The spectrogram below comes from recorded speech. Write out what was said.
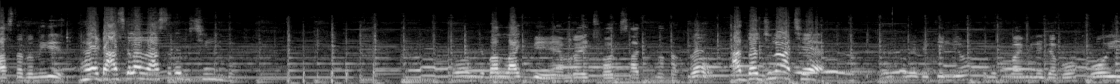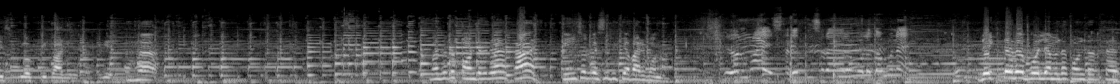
রাস্তা তো নাকি? হ্যাঁ ডাস গেলার রাস্তাটা ছিন দিব। লেবার লাগবে আমরা এই ছ সাত জন থাকবে আর দশ জন আছে? তাহলে ডেকে নিও তাহলে সবাই মিলে যাব। ওই স্কুল অব্দি কাজ আছে, ঠিক আছে? হ্যাঁ। আমাদের তো কন্ট্রাক্টর কাজ তিনশোর বেশি দিতে পারব না। হিরণ ভাই সাড়ে তিনশো টাকা বলে দেবো না? দেখতে হবে বললে আমাদের কন্ট্রাক্টর সাড়ে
